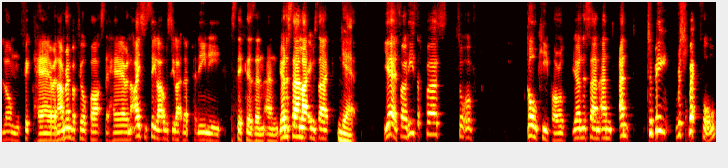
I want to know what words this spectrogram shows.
long, thick hair, and I remember Phil Parkes the hair, and I used to see like obviously like the Panini stickers, and and you understand like it was like yeah. yeah. So he's the first sort of goalkeeper of you understand, and and to be respectful,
